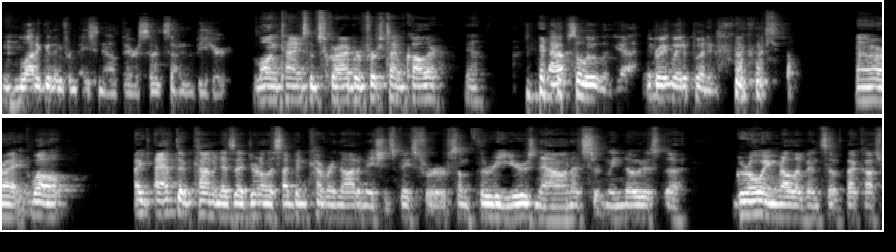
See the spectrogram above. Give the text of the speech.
mm-hmm. a lot of good information out there. So excited to be here. Long time subscriber, first time caller. Yeah. Absolutely. Yeah. Great way to put it. All right. Well, I, I, have to comment as a journalist, I've been covering the automation space for some 30 years now, and I've certainly noticed a growing relevance of Beckhoff's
